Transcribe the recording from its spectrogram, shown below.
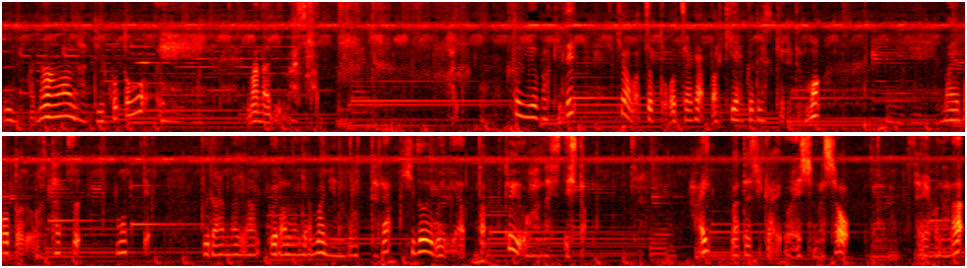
いいのかななんていうことを、えー、学びました。はい、というわけで今日はちょっとお茶が脇役ですけれども、えマイボトルを2つ持って裏のや裏の山に登ったらひどい目にあったというお話でした。はい。また次回お会いしましょう。さようなら。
